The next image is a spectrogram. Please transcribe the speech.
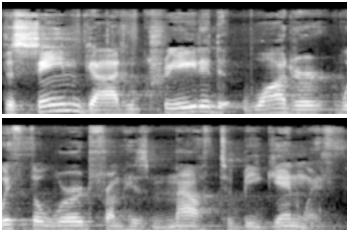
The same God who created water with the word from his mouth to begin with,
